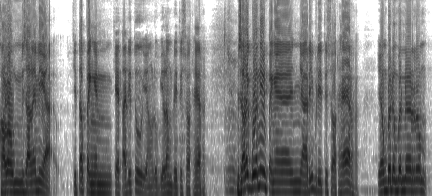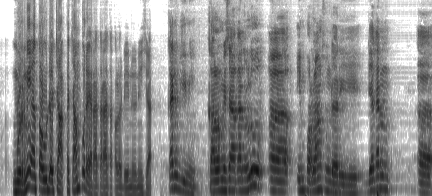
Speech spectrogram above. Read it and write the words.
kalau misalnya nih ya kita pengen kayak tadi tuh yang lu bilang British Shorthair. Hmm. Misalnya gue nih pengen nyari British Shorthair yang bener-bener murni atau udah ca- kecampur ya rata-rata kalau di Indonesia. Kan gini kalau misalkan lu eh, impor langsung dari dia kan eh,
